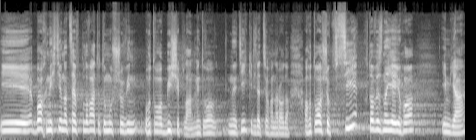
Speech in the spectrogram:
і Бог не хотів на це впливати, тому що Він готував більший план. Він готував не тільки для цього народу, а готував, щоб всі, хто визнає Його ім'я,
